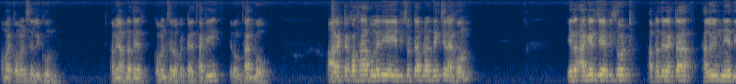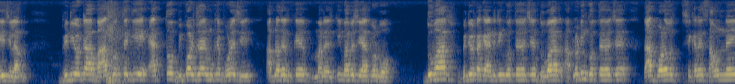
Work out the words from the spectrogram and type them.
আমায় কমেন্টসে লিখুন। আমি আপনাদের কমেন্টসের অপেক্ষায় থাকি এবং থাকব। আর একটা কথা বলে নিয়ে এই এপিসোডটা আপনারা দেখছেন এখন। এর আগের যে এপিসোড আপনাদের একটা হ্যালোইন নিয়ে দিয়েছিলাম। ভিডিওটা বার করতে গিয়ে এত বিপর্যয়ের মুখে পড়েছি আপনাদেরকে মানে কীভাবে শেয়ার করব? দুবার ভিডিওটাকে এডিটিং করতে হয়েছে, দুবার আপলোডিং করতে হয়েছে, তারপরেও সেখানে সাউন্ড নেই,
